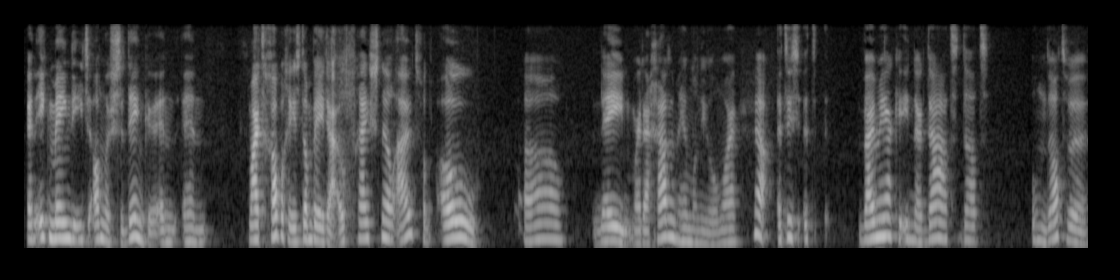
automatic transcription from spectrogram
en ik meende iets anders te denken. En, en, maar het grappige is, dan ben je daar ook vrij snel uit van, oh, oh, nee, maar daar gaat het helemaal niet om. Maar ja. het is, het, wij merken inderdaad dat omdat we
